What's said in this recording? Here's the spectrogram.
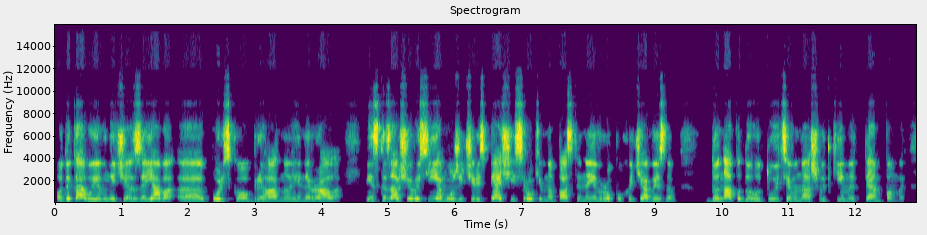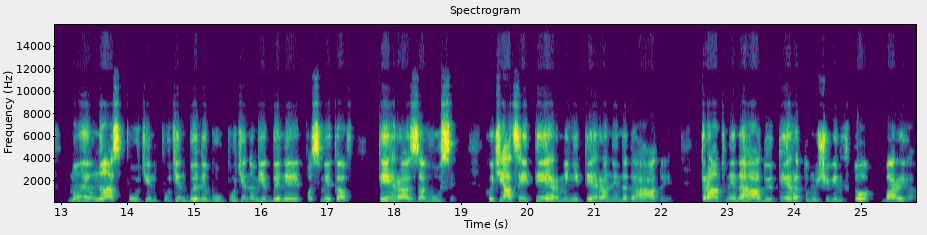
Отака войовнича заява е, польського бригадного генерала. Він сказав, що Росія може через 5-6 років напасти на Європу, хоча визнав, до нападу готується вона швидкими темпами. Ну і у нас Путін. Путін би не був Путіном, якби не посмикав тигра за вуси. Хоча цей тигр мені тигра не нагадує. Трамп не нагадує тигра, тому що він хто? Барига.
